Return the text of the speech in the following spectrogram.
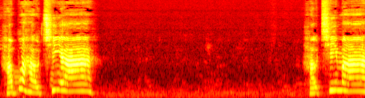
好不好吃啊？好吃吗？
